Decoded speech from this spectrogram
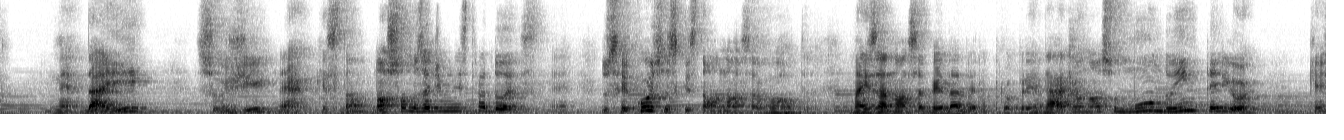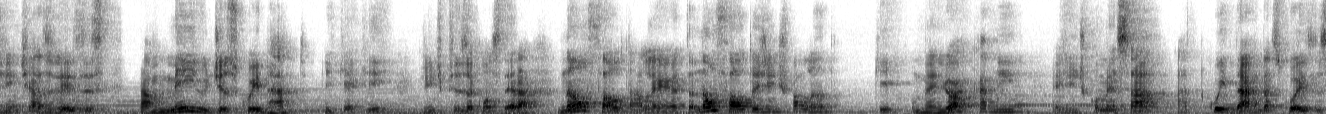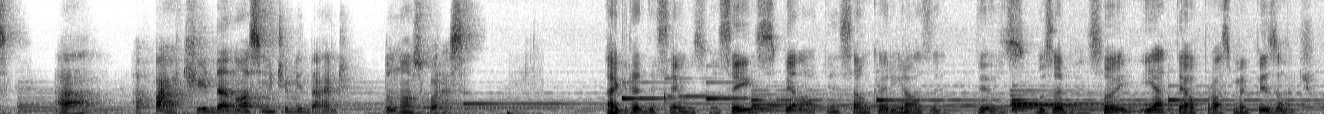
né? Daí surgir né, a questão, nós somos administradores né, dos recursos que estão à nossa volta mas a nossa verdadeira propriedade é o nosso mundo interior, que a gente às vezes está meio descuidado e que aqui a gente precisa considerar. Não falta alerta, não falta gente falando que o melhor caminho é a gente começar a cuidar das coisas a, a partir da nossa intimidade, do nosso coração. Agradecemos vocês pela atenção carinhosa. Deus os abençoe e até o próximo episódio.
